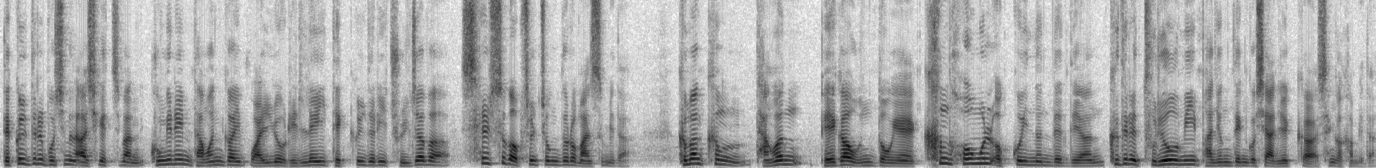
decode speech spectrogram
댓글들을 보시면 아시겠지만 국민의힘 당원 가입 완료 릴레이 댓글들이 줄잡아 셀 수가 없을 정도로 많습니다. 그만큼 당원 배가 운동에 큰 호응을 얻고 있는 데 대한 그들의 두려움이 반영된 것이 아닐까 생각합니다.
